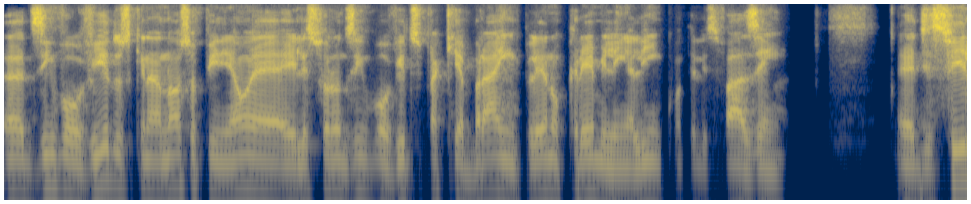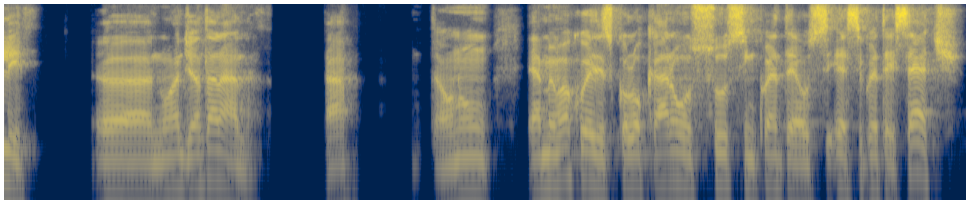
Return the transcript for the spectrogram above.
uh, desenvolvidos, que na nossa opinião é, eles foram desenvolvidos para quebrar em pleno Kremlin ali enquanto eles fazem é, desfile, uh, não adianta nada, tá? Então não é a mesma coisa. Eles colocaram o Su 50 é 57,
